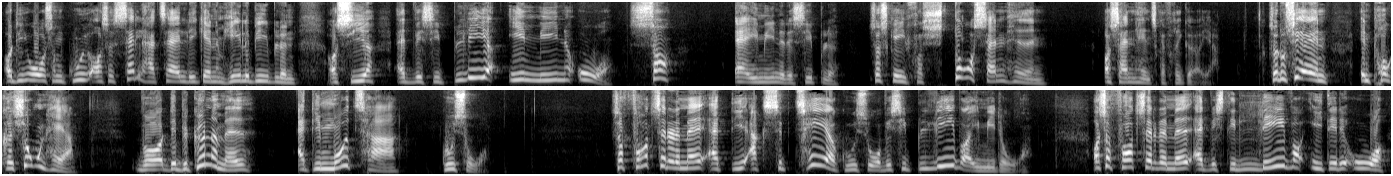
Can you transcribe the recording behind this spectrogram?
og de ord, som Gud også selv har talt igennem hele Bibelen, og siger, at hvis I bliver i mine ord, så er I mine disciple. Så skal I forstå sandheden, og sandheden skal frigøre jer. Så du ser en, en progression her, hvor det begynder med, at de modtager Guds ord. Så fortsætter det med, at de accepterer Guds ord, hvis I bliver i mit ord. Og så fortsætter det med, at hvis de lever i dette ord,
